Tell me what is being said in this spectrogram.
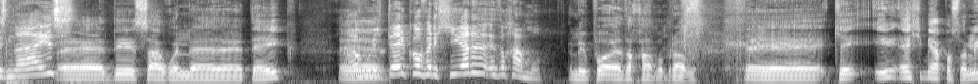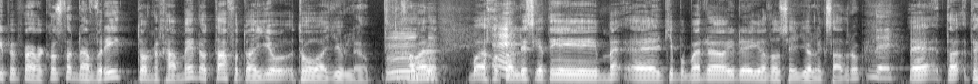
is nice. Ε, this I will uh, take. I Ε, will take over here εδώ χάμω. Λοιπόν, εδώ χάμω, μπράβο. Ε, και ή- έχει μια αποστολή η Πέπη Παπακώστα να βρει τον χαμένο τάφο του Αγίου, του Αγίου λέω. Το χαμένο, έχω Ε. κολλήσει γιατί με- ε, εκεί που μένω είναι η οδός Αγίου Αλεξάνδρου. Ναι. Ε, το, το,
